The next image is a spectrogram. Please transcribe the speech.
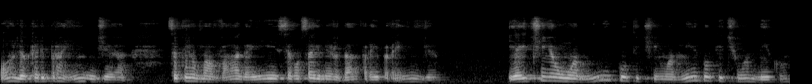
Olha, eu quero ir para a Índia, você tem uma vaga aí, você consegue me ajudar para ir para a Índia? E aí tinha um amigo que tinha um amigo que tinha um amigo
